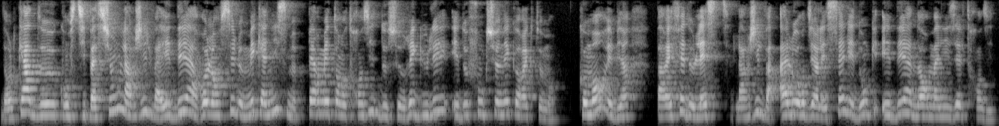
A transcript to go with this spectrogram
dans le cas de constipation, l'argile va aider à relancer le mécanisme permettant au transit de se réguler et de fonctionner correctement. Comment? Eh bien, par effet de lest, l'argile va alourdir les selles et donc aider à normaliser le transit.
